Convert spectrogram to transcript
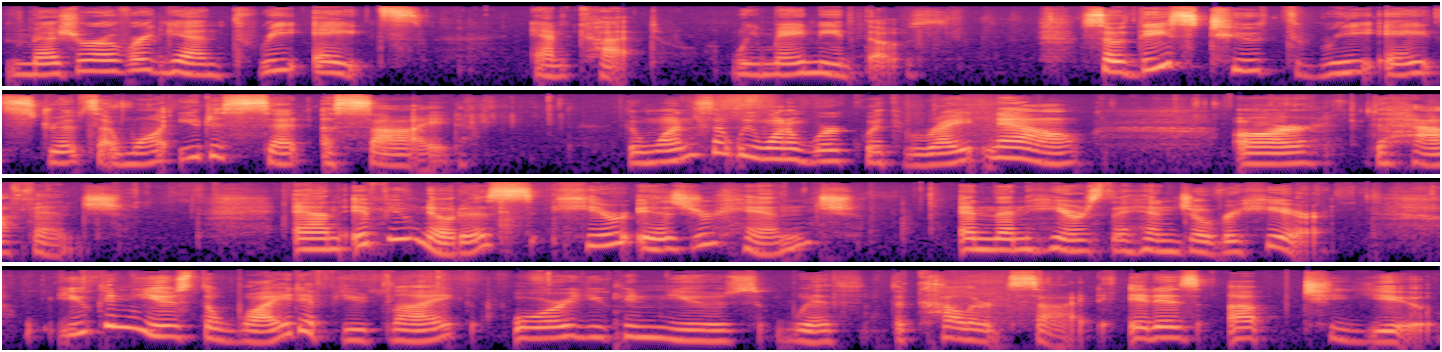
measure over again 3 eighths and cut. We may need those. So these two 3 8 strips I want you to set aside. The ones that we want to work with right now are the half inch. And if you notice, here is your hinge, and then here's the hinge over here. You can use the white if you'd like, or you can use with the colored side. It is up to you.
